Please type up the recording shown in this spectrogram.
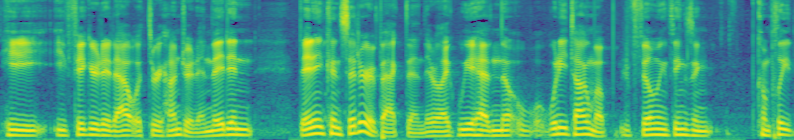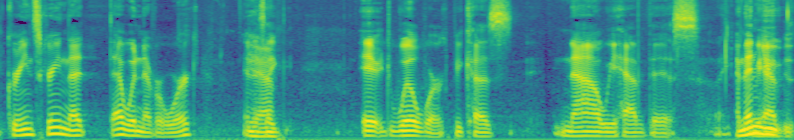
he he figured it out with 300 and they didn't they didn't consider it back then they were like we have no what are you talking about filming things in complete green screen that that would never work and Yeah. it's like it will work because now we have this like And then you-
